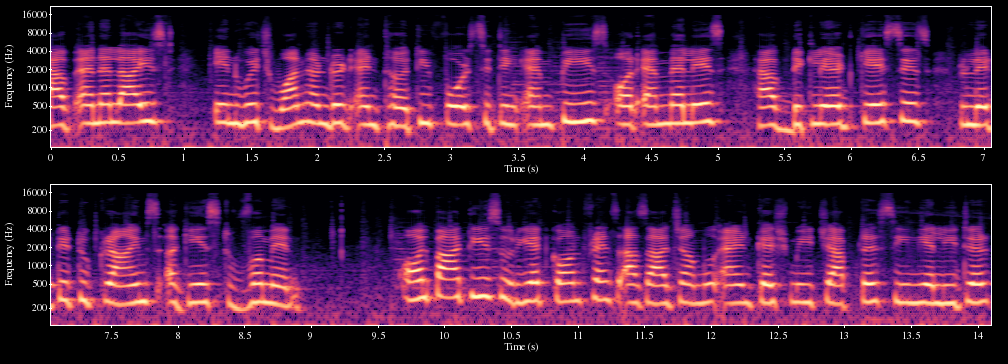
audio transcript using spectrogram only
have analyzed, in which 134 sitting MPs or MLAs have declared cases related to crimes against women. All-Party Hurriyat Conference Azad Jammu and Kashmir Chapter Senior Leader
